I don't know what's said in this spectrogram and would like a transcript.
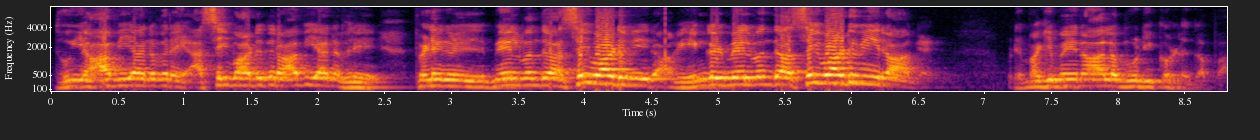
தூய ஆவியானவரே அசைவாடுகிற ஆவியானவரே பிள்ளைகள் மேல் வந்து அசைவாடுவீராக எங்கள் மேல் வந்து அசைவாடுவீராக. உடைய மகிமையினால மூடிக்கொள்ளுங்கப்பா.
